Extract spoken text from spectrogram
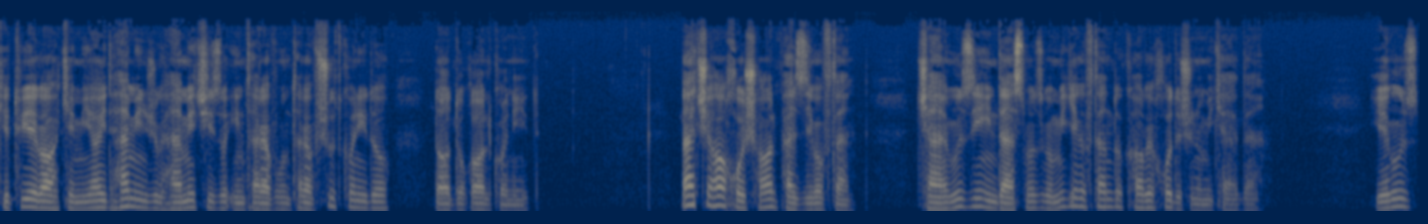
که توی راه که میایید همینجور همه چیز رو این طرف و اون طرف شوت کنید و داد و قال کنید. بچه ها خوشحال پذیرفتن. چند روزی این دستمزد رو می‌گرفتند و کار خودشونو می‌کردن. یه روز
